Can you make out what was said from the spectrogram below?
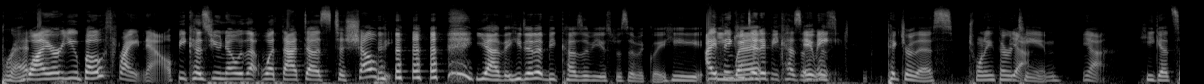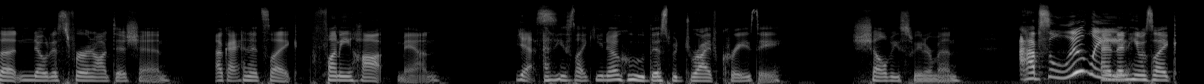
Brett. Why are you both right now? Because you know that what that does to Shelby. yeah, he did it because of you specifically. He I think he did it because of it me. was picture this, 2013. yeah. He gets a notice for an audition Okay. and it's like funny hot man. Yes. And he's like, "You know who this would drive crazy? Shelby Sweeterman." Absolutely. And then he was like,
